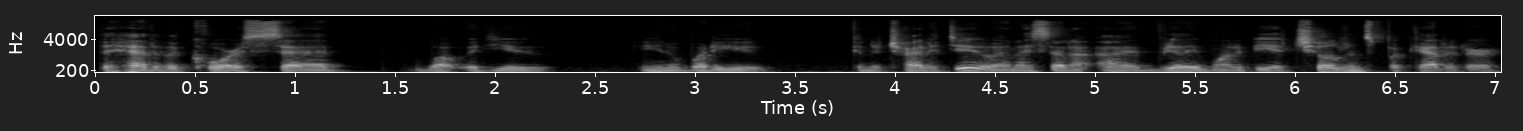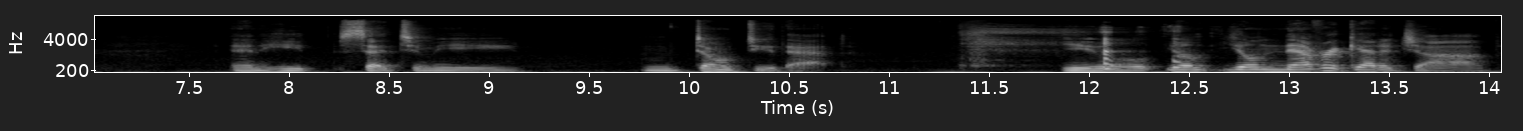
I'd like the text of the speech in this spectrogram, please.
the head of the course said what would you, you know, what are you going to try to do? And I said, I really want to be a children's book editor. And he said to me, mm, Don't do that. You'll you'll you'll never get a job.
